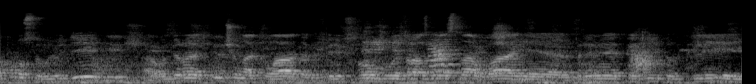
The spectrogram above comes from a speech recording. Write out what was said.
вопросы у людей, а, выбирают кучу накладок, перепробуют разные основания, применяют какие-то клеи,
